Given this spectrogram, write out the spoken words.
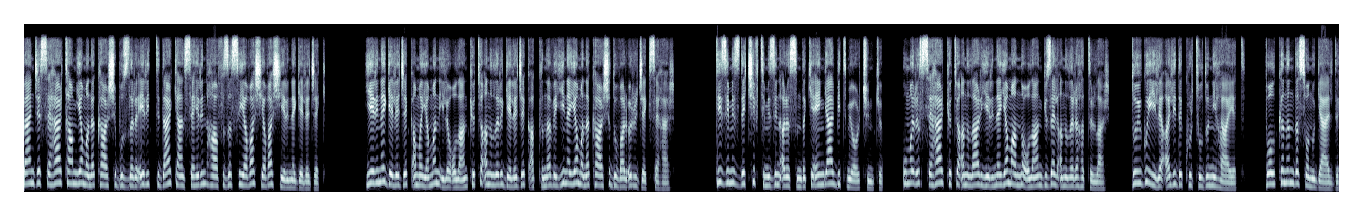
Bence Seher tam Yaman'a karşı buzları eritti derken Seher'in hafızası yavaş yavaş yerine gelecek. Yerine gelecek ama Yaman ile olan kötü anıları gelecek aklına ve yine Yaman'a karşı duvar örecek Seher. Dizimizde çiftimizin arasındaki engel bitmiyor çünkü. Umarız Seher kötü anılar yerine Yaman'la olan güzel anıları hatırlar. Duygu ile Ali de kurtuldu nihayet. Volkan'ın da sonu geldi.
